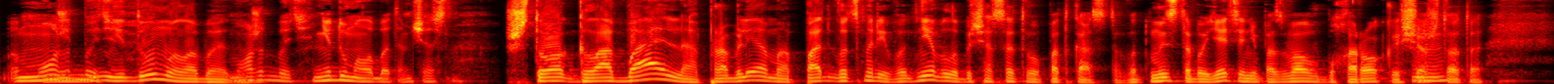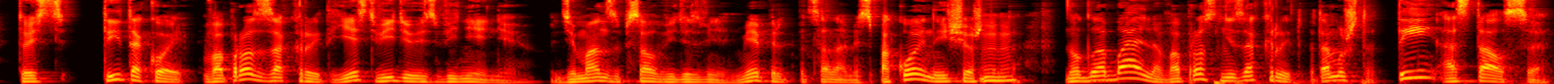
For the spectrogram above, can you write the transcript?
Может Не- быть. Не думал об этом? Может быть. Не думал об этом, честно. что глобально проблема... под- Вот смотри, вот не было бы сейчас этого подкаста. Вот мы с тобой, я тебя не позвал в Бухарок, еще Мгм. что-то. То есть ты такой, вопрос закрыт, есть видео извинения. Диман записал видео извинения. Мне перед пацанами спокойно, еще что-то. Мгм. Но глобально вопрос не закрыт, потому что ты остался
